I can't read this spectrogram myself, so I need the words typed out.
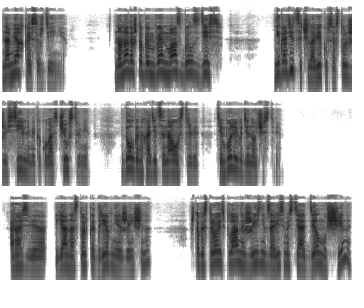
на мягкое суждение. Но надо, чтобы Мвен Мас был здесь. Не годится человеку со столь же сильными, как у вас, чувствами, долго находиться на острове, тем более в одиночестве. Разве я настолько древняя женщина, чтобы строить планы жизни в зависимости от дел мужчины,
